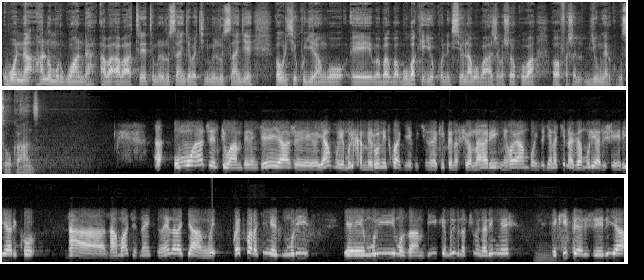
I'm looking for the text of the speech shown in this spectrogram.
ubona hano mu rwanda aba atlete muri rusange abakinnyi muri rusange babura iki kugira ngo eh, ba- ba- bubake iyo connection n'abo baje bashobora kuba babafasha by'umwihariko gusohoka hanze. Umu agenti wa mbere ngewe yaje yankuye muri kameruni twagiye gukinira ekipe nasiyonari ni ho yambonye gihe nakinaga muri algeria ariko nta nta mu agenti nari narajyanywe. Twari twarakinnye muri eh, muri mozambique muri bibiri na cumi na rimwe. Ekipe ya algeria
